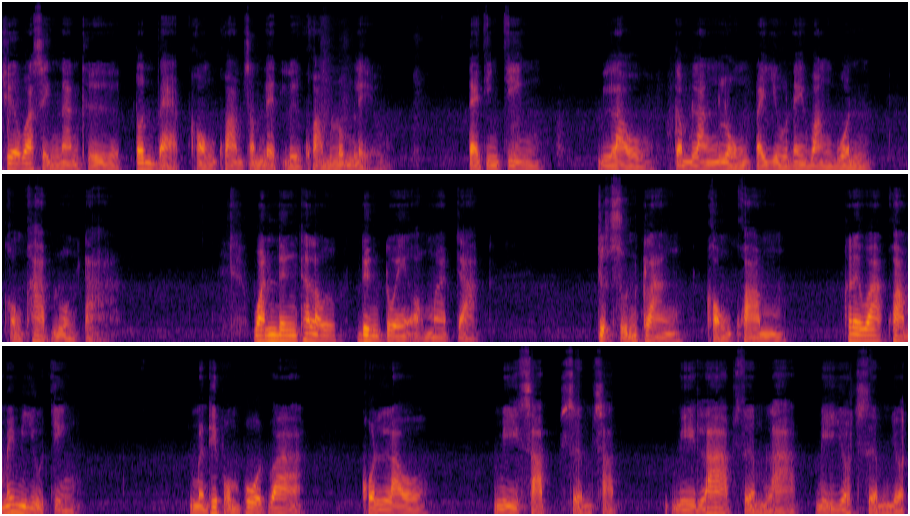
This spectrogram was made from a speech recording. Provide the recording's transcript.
เชื่อว่าสิ่งนั้นคือต้นแบบของความสำเร็จหรือความล้มเหลว แต่จริงๆเรากำลังหลงไปอยู่ในวังวนของภาพลวงตา วันหนึ่งถ้าเราดึงตัวเองออกมาจากจุดศูนย์กลางของความเขาเรียกว่าความไม่มีอยู่จริง เหมือนที่ผมพูดว่าคนเรามีทรัพย์เสื่อมทรัพย์ มีลาบเสื่อมลาบ มียศเสื่อมยศ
